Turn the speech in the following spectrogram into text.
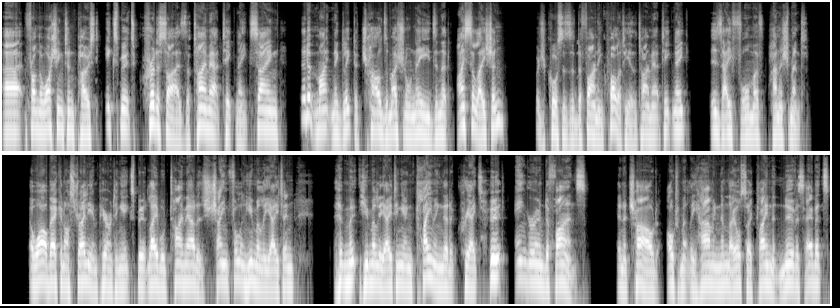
Uh, from the Washington Post, experts criticized the timeout technique, saying that it might neglect a child's emotional needs and that isolation, which of course is the defining quality of the timeout technique, is a form of punishment. A while back, an Australian parenting expert labelled timeout as shameful and humiliating, humiliating and claiming that it creates hurt, anger, and defiance in a child, ultimately harming them. They also claim that nervous habits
